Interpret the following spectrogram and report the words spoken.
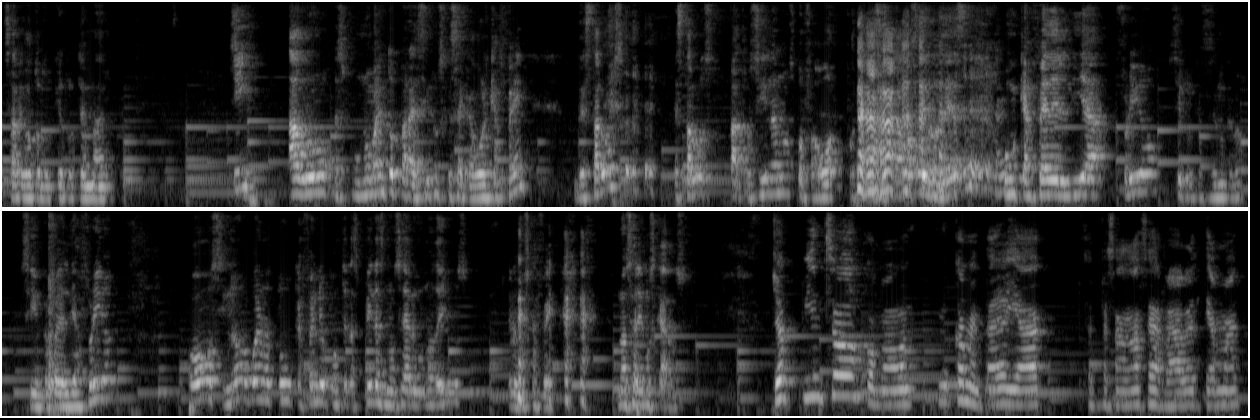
salga otro otro tema de repente. Y abro un momento para decirnos que se acabó el café de Starbucks. Starbucks, patrocínanos, por favor, porque necesitamos que nos des un café del día frío. Sí, porque está haciendo calor. Sí, un café del día frío. O si no, bueno, tú, café, ponte las pilas, no sé, alguno de ellos. Queremos café. No salimos caros. Yo pienso como un, un comentario ya empezando a cerrar el tema.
